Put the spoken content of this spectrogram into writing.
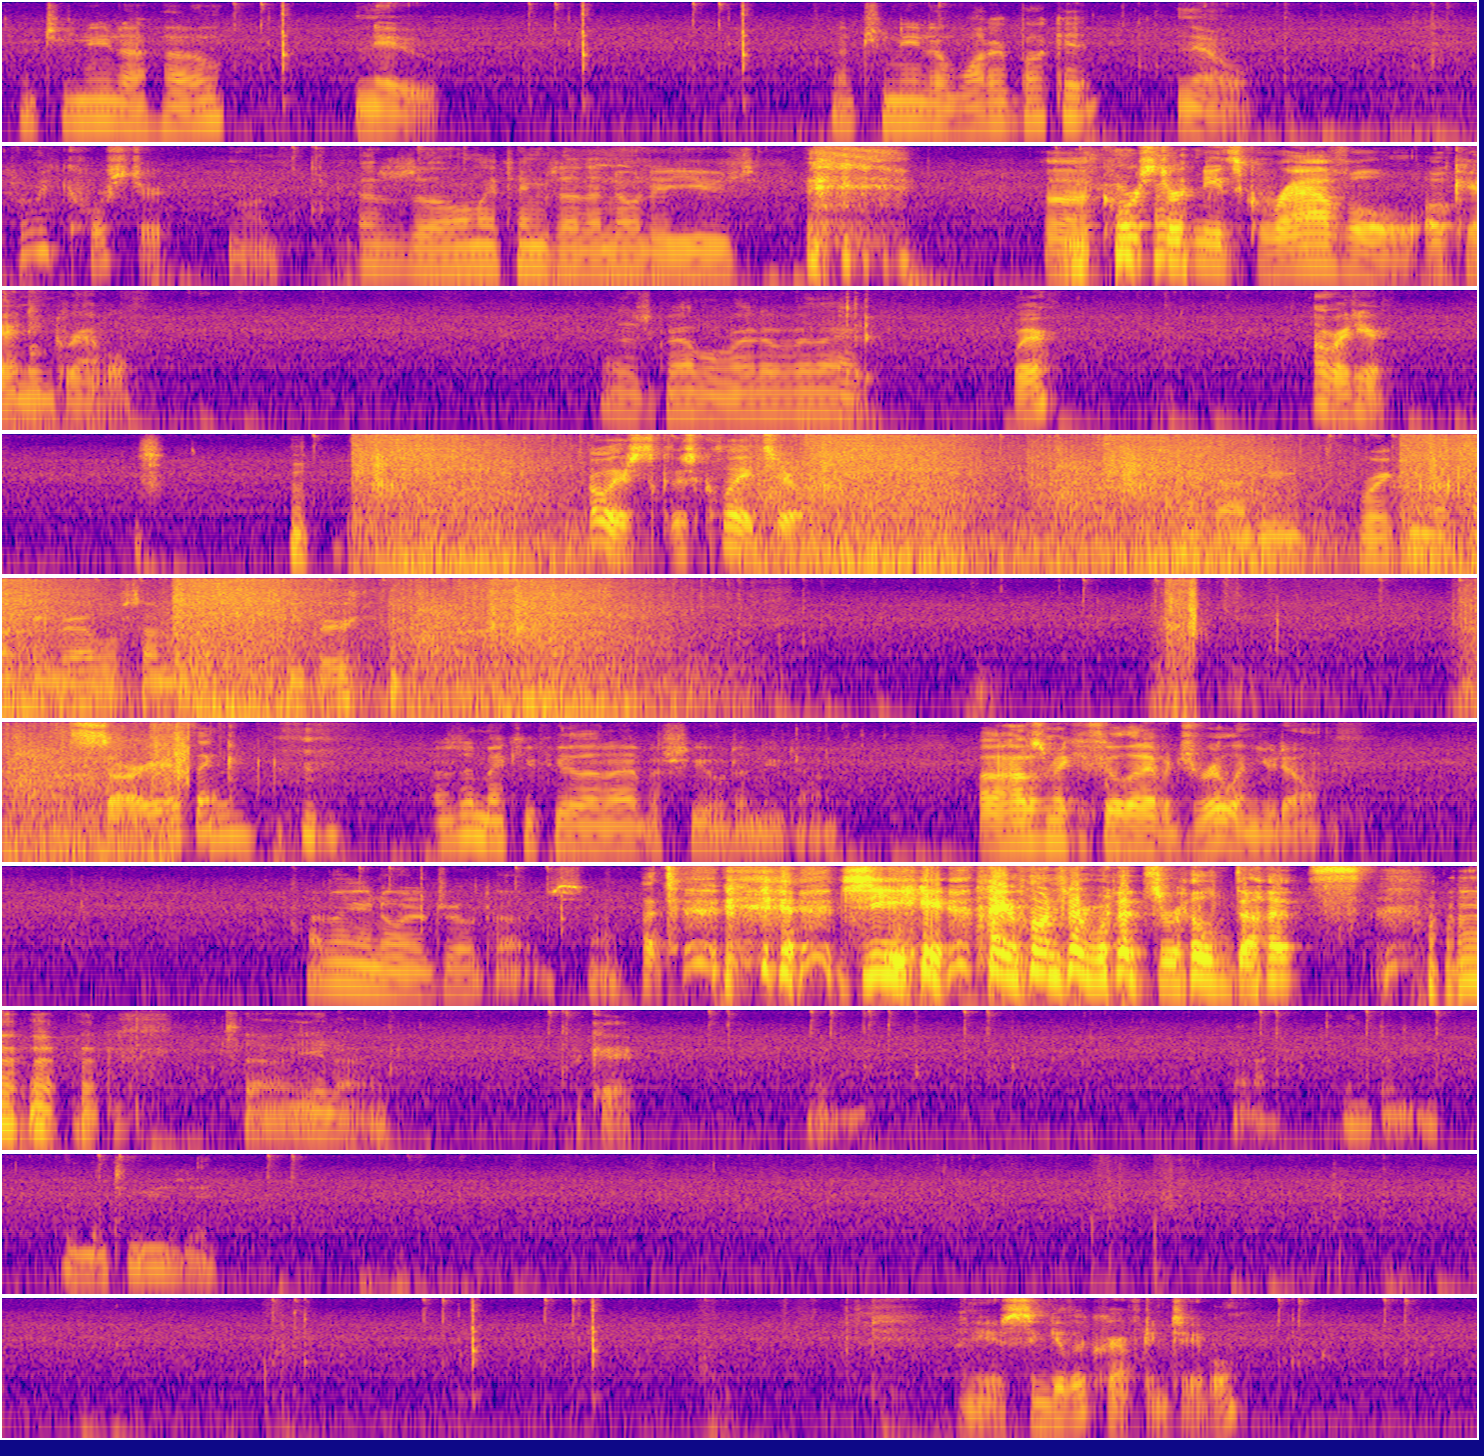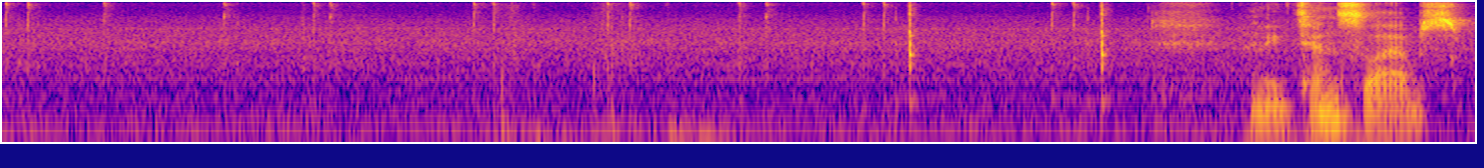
Don't you need a hoe? No, Don't you need a water bucket? no. How do I make coarse dirt? Hold on. Those are the only things that I know to use. Uh, coarse dirt needs gravel. Okay, I need gravel. There's gravel right over there. Where? Oh, right here. oh, there's there's clay too. Oh my god, you breaking the fucking gravel sounded like a creeper. Sorry, I think. How does it make you feel that I have a shield and you don't? Uh, how does it make you feel that I have a drill and you don't? I don't even know what a drill does. So. Gee, I wonder what a drill does. so, you know. Okay. Would've been, would've been too easy. I need a singular crafting table. I need 10 slabs.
